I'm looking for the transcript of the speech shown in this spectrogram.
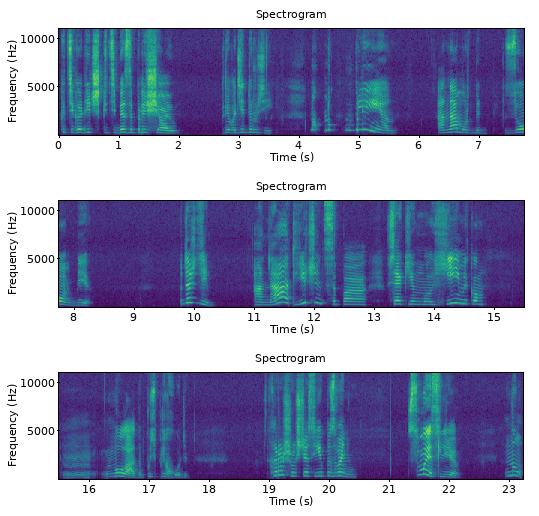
категорически тебе запрещаю приводить друзей. Ну, ну, блин. Она может быть зомби. Подожди. Она отличница по всяким химикам. Ну ладно, пусть приходит. Хорошо, сейчас я ей позвоню. В смысле? Ну,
